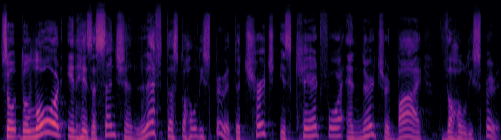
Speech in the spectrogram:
So the Lord, in his ascension, left us the Holy Spirit. The church is cared for and nurtured by the Holy Spirit.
